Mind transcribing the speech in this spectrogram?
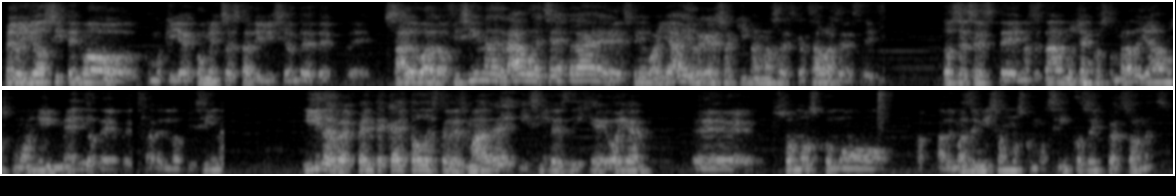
Pero yo sí tengo, como que ya comenzó esta división de, salgo a la oficina, grabo, etcétera, escribo allá y regreso aquí nada más a descansar o a hacer streaming. Entonces, este, nos estábamos ya acostumbrados, llevábamos como año y medio de, de estar en la oficina y de repente cae todo este desmadre y sí les dije, oigan, eh, somos como, además de mí, somos como cinco o seis personas.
